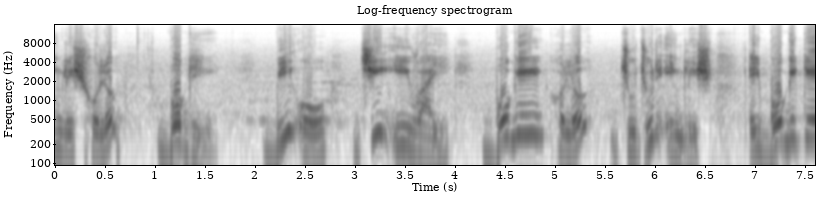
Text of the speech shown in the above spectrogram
ইংলিশ হল bogey. B O G E Y bogey হলো জুজুর ইংলিশ। এই বগিকে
